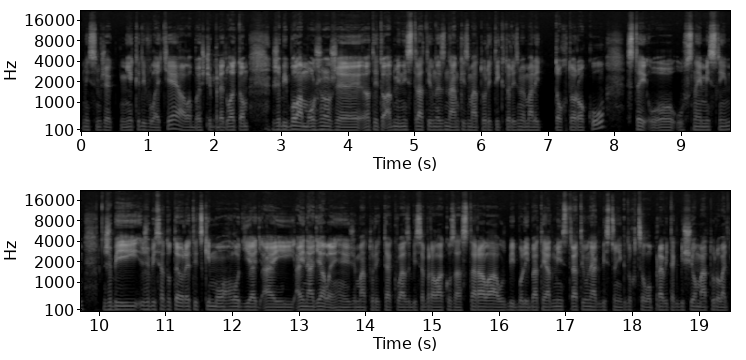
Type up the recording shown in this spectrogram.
myslím, že niekedy v lete, alebo ešte pred letom, že by bola možno, že tieto administratívne známky z maturity, ktoré sme mali tohto roku, z tej úsnej myslím, že by, že by sa to teoreticky mohlo diať aj, aj naďalej, hej, že maturita kvás by sa brala ako zastarala a už by boli iba tie administratívne, ak by si to niekto chcel opraviť, tak by šiel maturovať.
